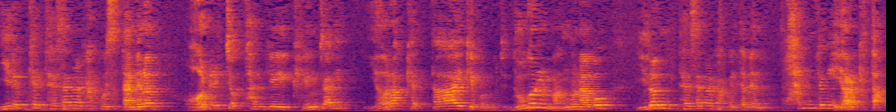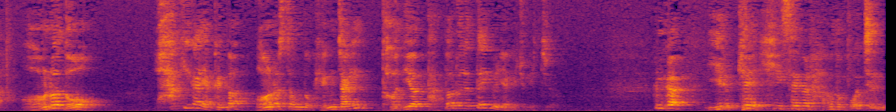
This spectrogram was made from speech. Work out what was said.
이렇게 태생을 갖고 있었다면 어릴 적 환경이 굉장히 열악했다 이렇게 보는 거죠. 누구를 막론하고 이런 태생을 갖고 있다면 환경이 열악했다. 언어도 화기가 약한가 언어성도 굉장히 더디었다 떨어졌다 이걸 이야기해 주겠죠. 그러니까 이렇게 희생을 하고도 꽃을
